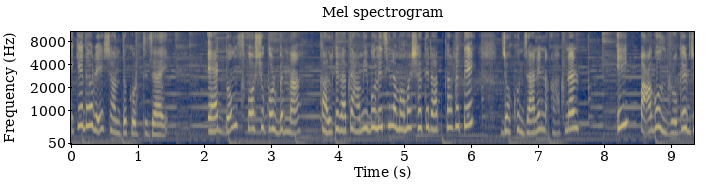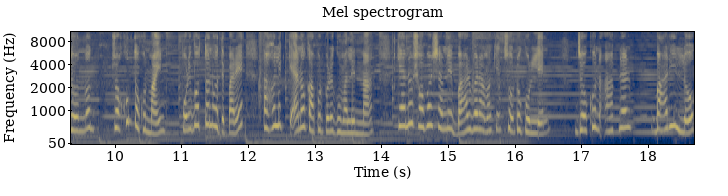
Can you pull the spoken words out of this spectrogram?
একে ধরে শান্ত করতে যায়। একদম স্পর্শ করবেন না। কালকে রাতে আমি বলেছিলাম আমার সাথে রাত কাটাতে, যখন জানেন আপনার এই পাগল রোগের জন্য যখন তখন মাইন্ড পরিবর্তন হতে পারে, তাহলে কেন কাপড় পরে ঘুমালেন না? কেন সবার সামনে বারবার আমাকে ছোট করলেন? যখন আপনার বাড়ির লোক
